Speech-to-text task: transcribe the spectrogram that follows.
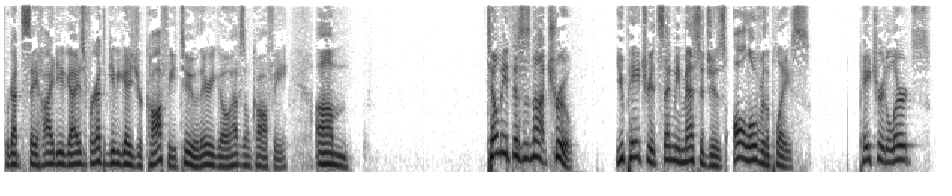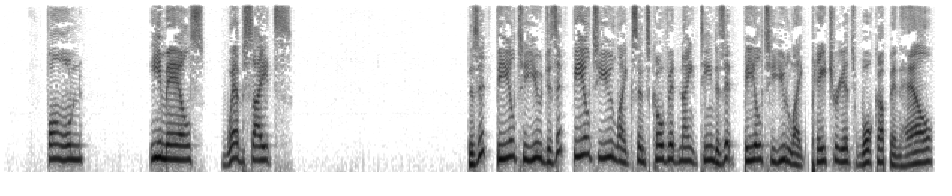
Forgot to say hi to you guys. Forgot to give you guys your coffee too. There you go. Have some coffee. Um, tell me if this is not true. You patriots send me messages all over the place. Patriot alerts, phone, emails, websites. Does it feel to you? Does it feel to you like since COVID 19, does it feel to you like patriots woke up in hell?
